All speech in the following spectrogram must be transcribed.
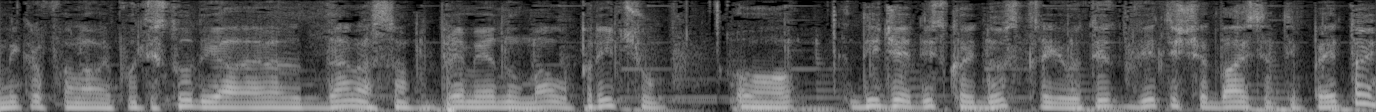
mikrofona, ovaj put iz studija. Danas sam pripremio jednu malu priču o DJ disco industriji u 2025.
